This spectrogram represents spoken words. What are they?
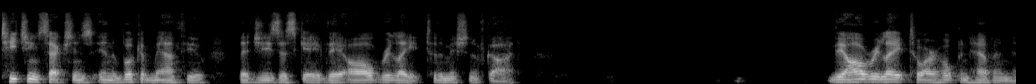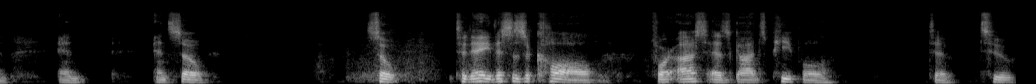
teaching sections in the book of Matthew that Jesus gave, they all relate to the mission of God they all relate to our hope in heaven. And and and so so today this is a call for us as god's people to to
